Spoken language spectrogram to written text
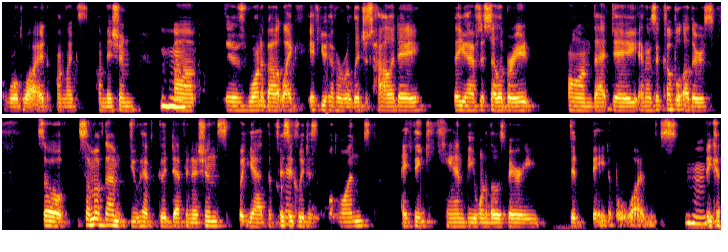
worldwide on like a mission. Mm-hmm. Um, there's one about like if you have a religious holiday that you have to celebrate on that day, and there's a couple others. So some of them do have good definitions, but yeah, the physically okay. disabled ones I think can be one of those very debatable ones mm-hmm. because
